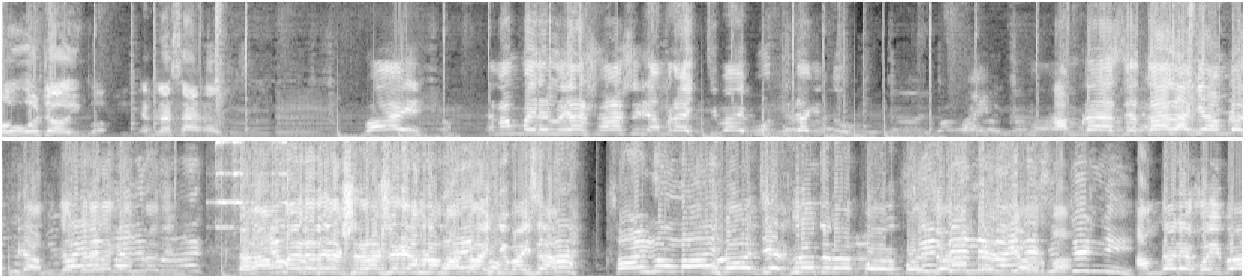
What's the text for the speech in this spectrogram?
ও ওটা হইব। এবলা চা খাও চাচা। ভাই এনাম বাইরে লইয়া সরাসরি আমরা আইছি ভাই বহুত দিরা কিন্তু। আমরা যেটা লাগে আমরা দিলাম যেটা লাগে আমরা দিব এনাম বাইরে লইয়া সরাসরি আমরা মাঠে আইছি ভাইসা ভাই কোনো যে কোনো প্রয়োজন আমরা। আমরা কইবা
